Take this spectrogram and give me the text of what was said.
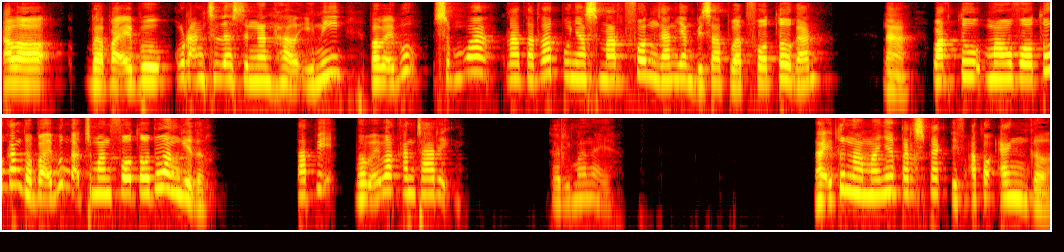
kalau Bapak Ibu kurang jelas dengan hal ini, Bapak Ibu semua rata-rata punya smartphone kan yang bisa buat foto kan. Nah, waktu mau foto kan Bapak Ibu nggak cuma foto doang gitu. Tapi Bapak Ibu akan cari dari mana ya. Nah, itu namanya perspektif atau angle.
